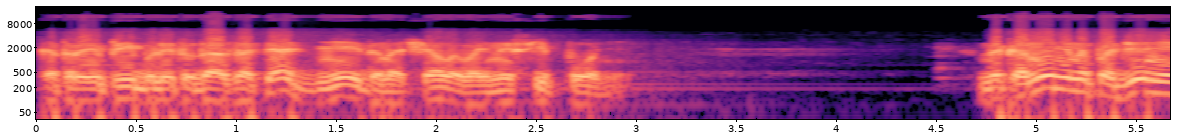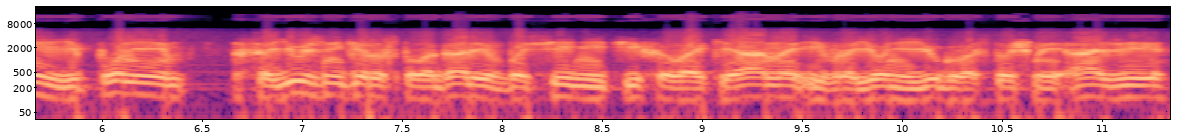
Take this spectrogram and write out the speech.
которые прибыли туда за пять дней до начала войны с Японией. Накануне нападения Японии союзники располагали в бассейне Тихого океана и в районе Юго-Восточной Азии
